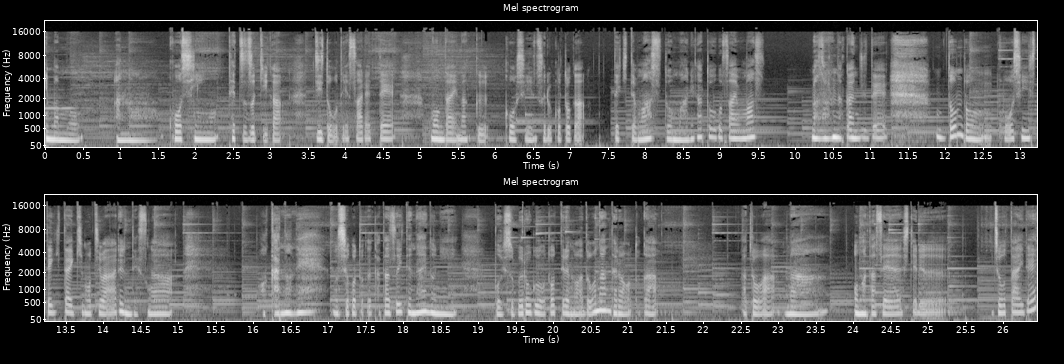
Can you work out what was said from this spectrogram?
今もあの更新手続きが自動でされて問題なく更新することができてます。どうもありがとうございます。まあそんな感じでどんどん更新していきたい気持ちはあるんですが他のねお仕事が片付いてないのにボイスブログを撮ってるのはどうなんだろうとかあとはまあお待たせしてる状態で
